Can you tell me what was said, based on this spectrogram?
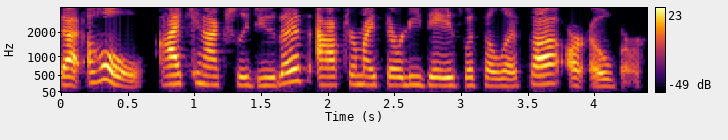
that, oh, I can actually do this after my 30 days with Alysa are over.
